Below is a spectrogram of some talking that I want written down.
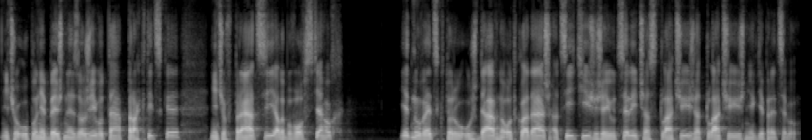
niečo úplne bežné zo života, praktické, niečo v práci alebo vo vzťahoch, jednu vec, ktorú už dávno odkladáš a cítiš, že ju celý čas tlačíš a tlačíš niekde pred sebou.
